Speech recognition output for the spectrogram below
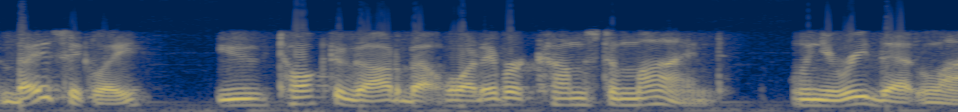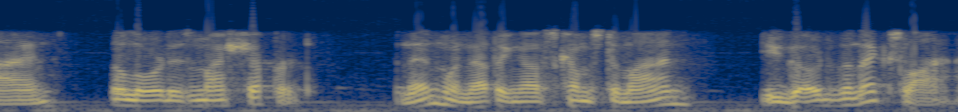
And basically, you talk to God about whatever comes to mind. When you read that line, the Lord is my shepherd. And then when nothing else comes to mind, you go to the next line.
